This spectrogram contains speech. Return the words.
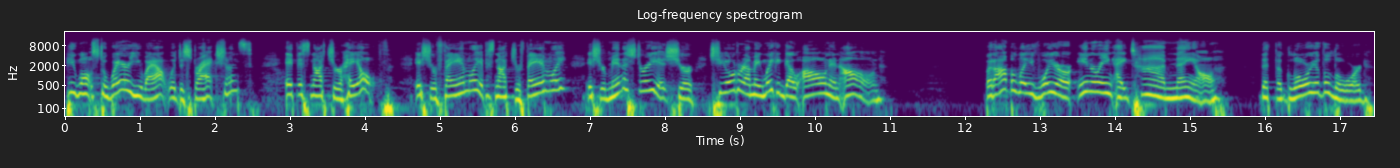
he wants to wear you out with distractions. If it's not your health, it's your family. If it's not your family, it's your ministry, it's your children. I mean, we could go on and on. But I believe we are entering a time now that the glory of the Lord,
